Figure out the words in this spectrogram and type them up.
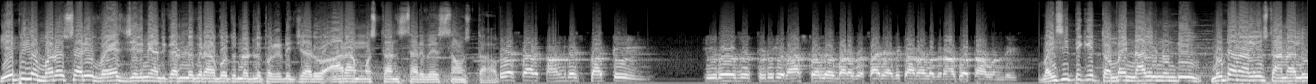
ఏపీలో మరోసారి వైఎస్ జగన్ అధికారంలోకి రాబోతున్నట్లు ప్రకటించారు ఆరాం మస్తాన్ సర్వే సంస్థ. వైఎస్ఆర్ కాంగ్రెస్ పార్టీ ఈ రోజు తిరిగి రాష్ట్రంలో మరొకసారి అధికారంలోకి రాబోతా ఉంది. వైసీపీకి తొంభై నాలుగు నుండి నూట నాలుగు స్థానాలు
